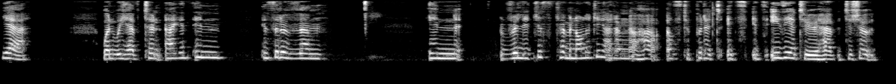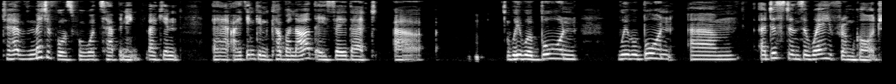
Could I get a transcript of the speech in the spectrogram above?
yeah. When we have turned in in in sort of um, in religious terminology, I don't know how else to put it. It's it's easier to have to show to have metaphors for what's happening. Like in uh, I think in Kabbalah they say that uh, we were born we were born um, a distance away from God,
